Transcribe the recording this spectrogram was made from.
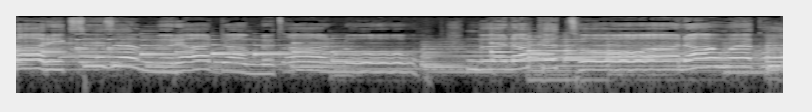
ታሪክ ስዘምር ያዳምጣሉ። መላከቶ አላወቁም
